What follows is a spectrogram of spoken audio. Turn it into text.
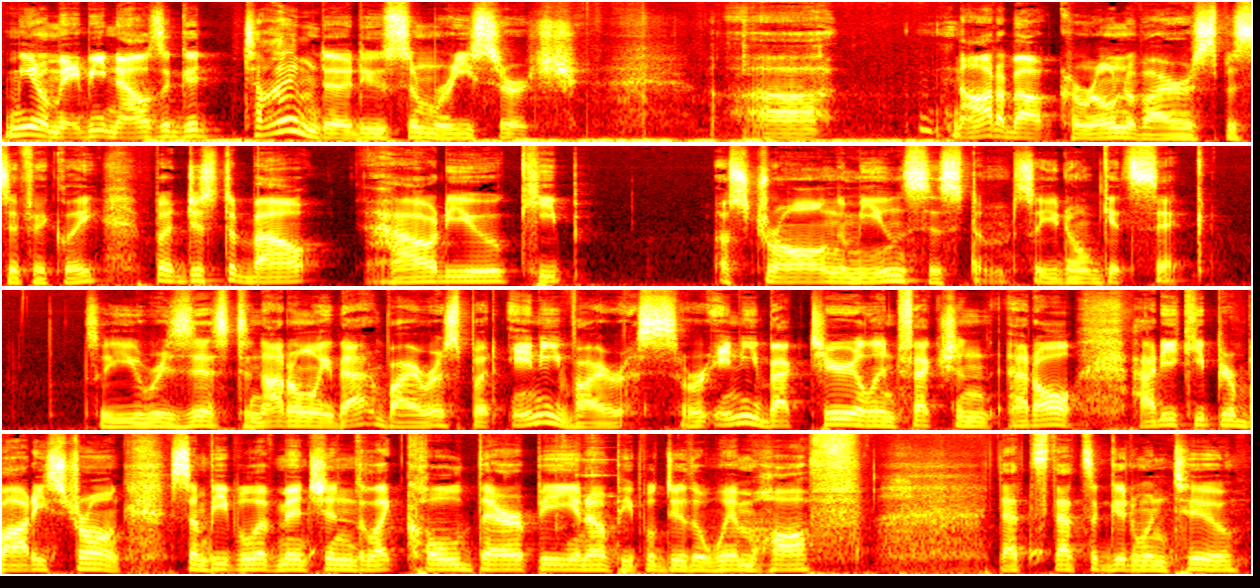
You know, maybe now's a good time to do some research. Uh, not about coronavirus specifically, but just about how do you keep a strong immune system so you don't get sick. So you resist not only that virus, but any virus or any bacterial infection at all. How do you keep your body strong? Some people have mentioned like cold therapy. You know, people do the Wim Hof. That's that's a good one too.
